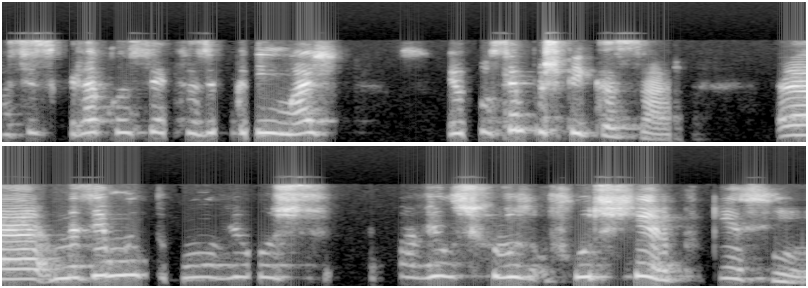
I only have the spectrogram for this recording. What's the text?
Você se calhar consegue fazer um bocadinho mais, eu estou sempre a espicaçar. Uh, mas é muito bom vê-los vê-los florescer, porque assim,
